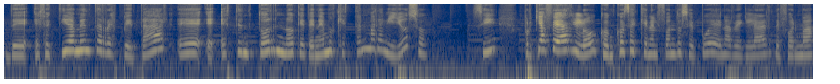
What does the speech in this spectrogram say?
de efectivamente respetar eh, eh, este entorno que tenemos que es tan maravilloso. ¿Sí? ¿Por qué afearlo con cosas que en el fondo se pueden arreglar de forma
